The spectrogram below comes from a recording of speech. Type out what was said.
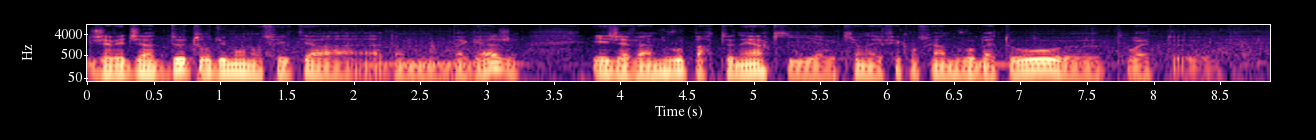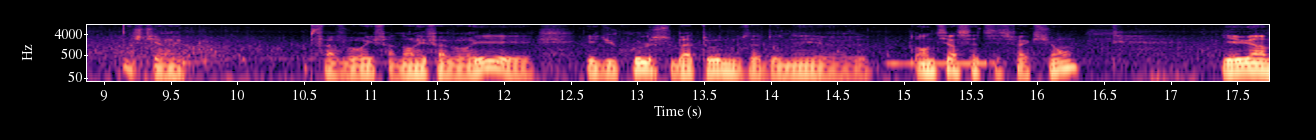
j'avais déjà deux tours du monde en solitaire dans mon bagage. Et j'avais un nouveau partenaire qui, avec qui on avait fait construire un nouveau bateau euh, pour être, euh, je dirais, favori, enfin dans les favoris. Et, du coup, ce bateau nous a donné euh, entière satisfaction. Il y a eu un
